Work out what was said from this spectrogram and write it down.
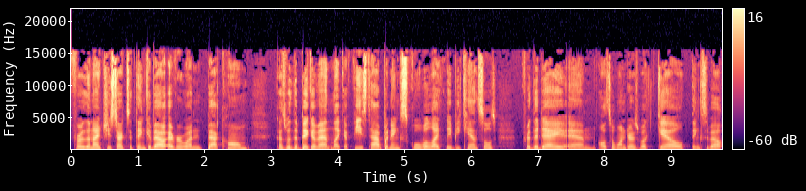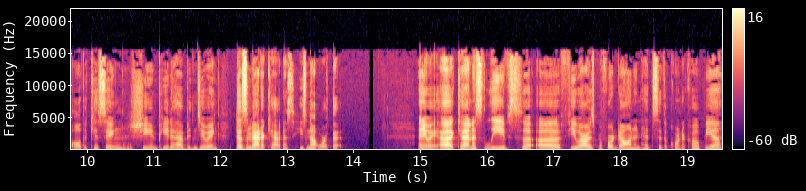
for the night, she starts to think about everyone back home. Because with a big event like a feast happening, school will likely be canceled for the day. And also wonders what Gale thinks about all the kissing she and Peeta have been doing. Doesn't matter, Katniss. He's not worth it. Anyway, uh, Katniss leaves a few hours before dawn and heads to the cornucopia.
